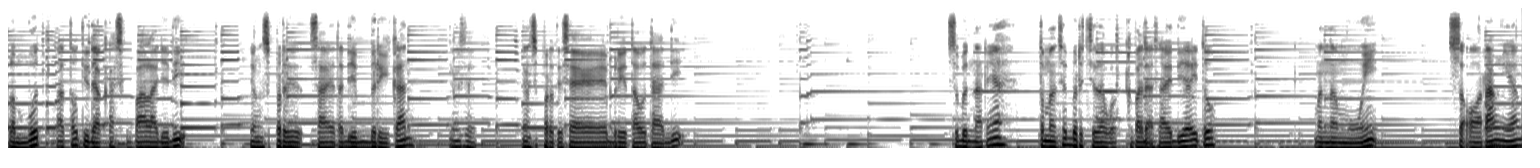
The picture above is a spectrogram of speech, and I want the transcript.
lembut atau tidak keras kepala. Jadi yang seperti saya tadi berikan yang, seperti saya beritahu tadi sebenarnya teman saya bercerita kepada saya dia itu menemui seorang yang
